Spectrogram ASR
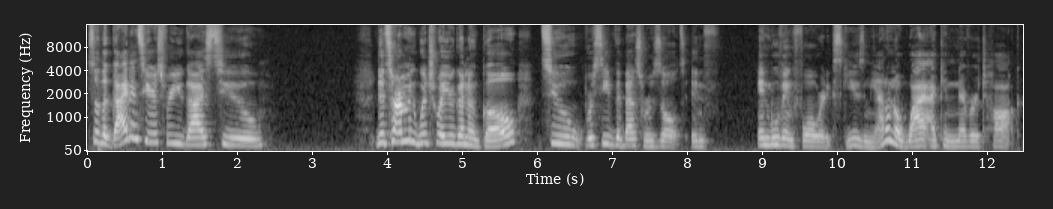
So the guidance here is for you guys to determine which way you're going to go to receive the best results in in moving forward. Excuse me. I don't know why I can never talk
